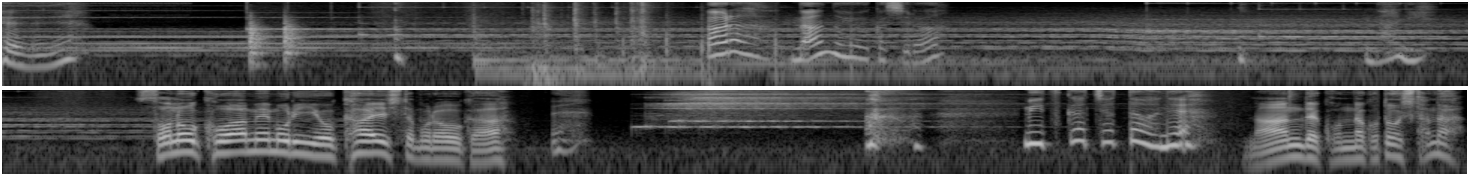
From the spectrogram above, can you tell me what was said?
へえ。あら何の用かしら？何？そのコアメモリーを返してもらおうか。見つかっちゃったわね。なんでこんなことをしたんだ？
